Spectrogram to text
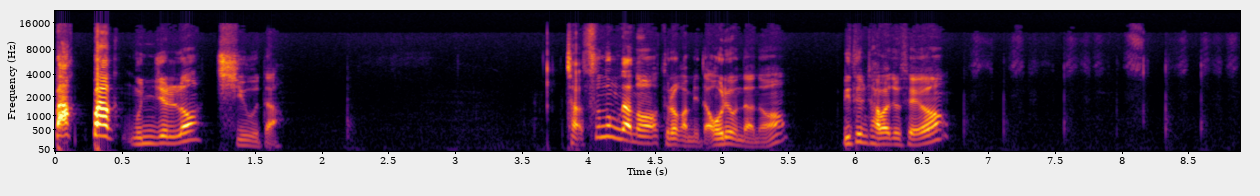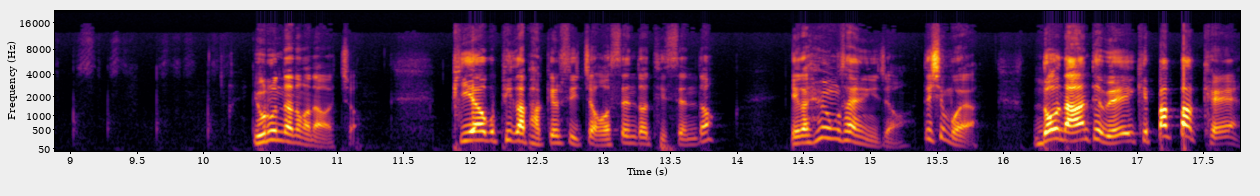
빡빡 문질러 지우다. 자, 수능 단어 들어갑니다. 어려운 단어. 밑을 잡아주세요. 요런 단어가 나왔죠. B하고 P가 바뀔 수 있죠. 어센더, 디센더. 얘가 효용사용이죠. 뜻이 뭐야? 너 나한테 왜 이렇게 빡빡해?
